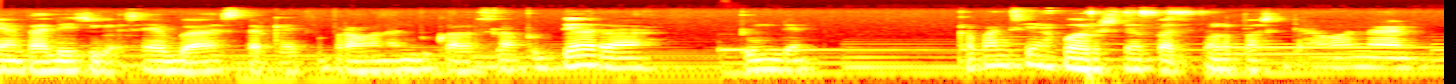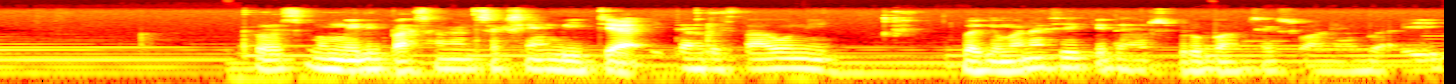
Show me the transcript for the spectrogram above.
Yang tadi juga saya bahas terkait keperawanan bukan selaput darah, kemudian kapan sih aku harus dapat melepas keperawanan, terus memilih pasangan seks yang bijak. Kita harus tahu nih bagaimana sih kita harus berhubungan seksual yang baik.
